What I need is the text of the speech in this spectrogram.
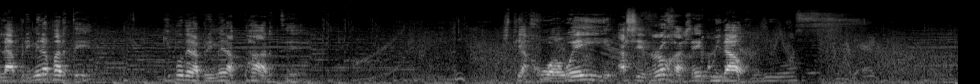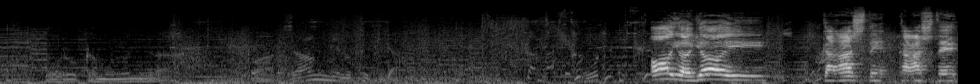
la primera parte. Equipo de la primera parte. Hostia, Huawei así rojas, eh, cuidado. ¡Ay, ay, ay! Cagaste, cagaste.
